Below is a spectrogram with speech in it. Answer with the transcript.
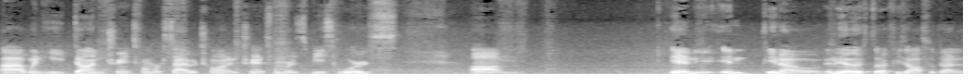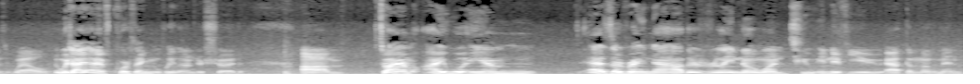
uh, when he done Transformers Cybertron and Transformers Beast Wars. Um, and and you know, and the other stuff he's also done as well, which I, I of course I completely understood. Um, so I am I will am as of right now. There's really no one to interview at the moment,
